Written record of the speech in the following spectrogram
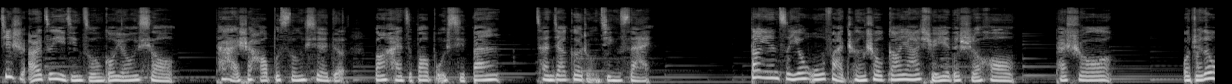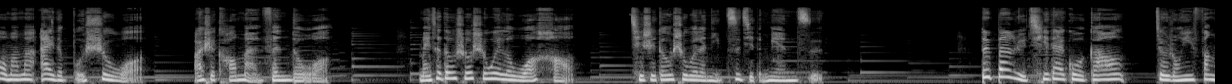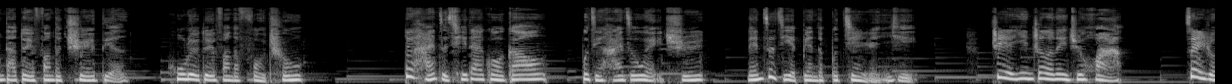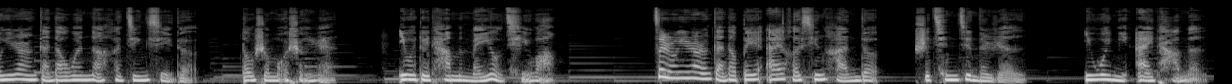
即使儿子已经足够优秀，她还是毫不松懈地帮孩子报补习班、参加各种竞赛。当严子悠无法承受高压学业的时候，他说：“我觉得我妈妈爱的不是我，而是考满分的我。每次都说是为了我好，其实都是为了你自己的面子。”对伴侣期待过高，就容易放大对方的缺点，忽略对方的付出；对孩子期待过高，不仅孩子委屈，连自己也变得不尽人意。这也印证了那句话：最容易让人感到温暖和惊喜的，都是陌生人，因为对他们没有期望；最容易让人感到悲哀和心寒的，是亲近的人，因为你爱他们。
